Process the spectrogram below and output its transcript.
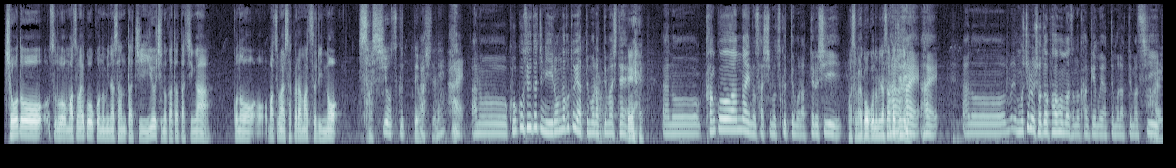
ちょうどその松前高校の皆さんたち有志の方たちがこの松前桜まつりの冊子を作ってましてね。はい、あのー、高校生たちにいろんなことをやってもらってまして。ええあの観光案内の冊子も作ってもらってるし松前高校の皆さんたちにはいはいあのもちろん書道パフォーマンスの関係もやってもらってますし、はい、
